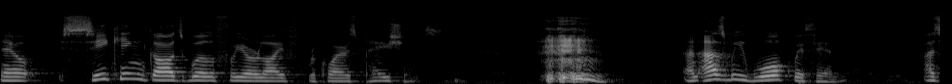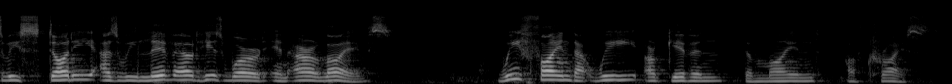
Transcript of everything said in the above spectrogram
Now, seeking God's will for your life requires patience. and as we walk with Him, as we study, as we live out His word in our lives, we find that we are given the mind of Christ.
